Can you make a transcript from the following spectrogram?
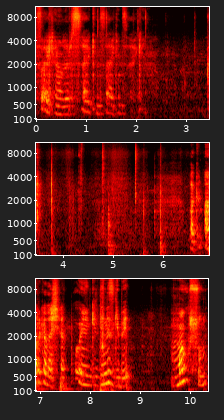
Sakin oluruz. Sakin, sakin, sakin. Bakın arkadaşlar bu oyuna girdiğiniz gibi mouse'un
